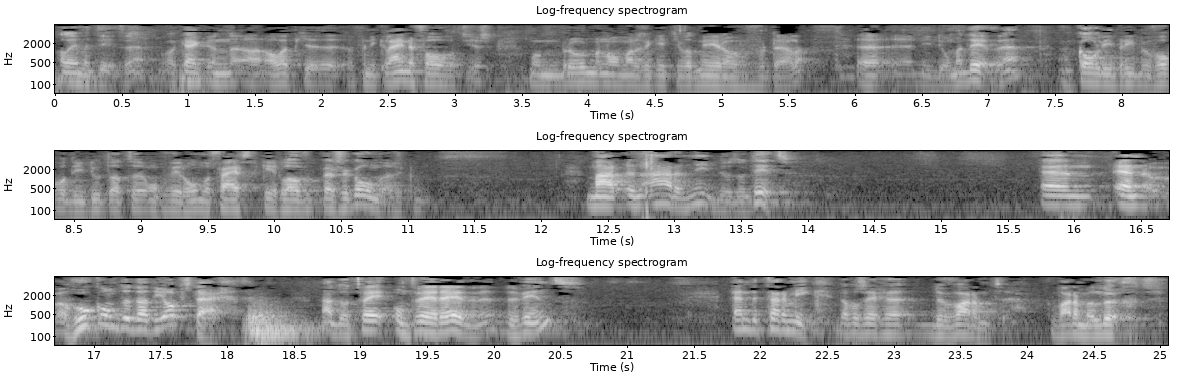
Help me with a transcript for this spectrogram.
Alleen met dit, hè. Kijk, een, eh, al heb je eh, van die kleine vogeltjes. Moet mijn broer me nog maar eens een keertje wat meer over vertellen. Die doen maar dit, hè. Een kolibrie bijvoorbeeld, die doet dat ongeveer 150 keer geloof ik per seconde. Maar een arend niet, doet dan dit. En, en hoe komt het dat hij opstijgt? Nou, door twee, om twee redenen. De wind en de thermiek. Dat wil zeggen de warmte. Warme lucht.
